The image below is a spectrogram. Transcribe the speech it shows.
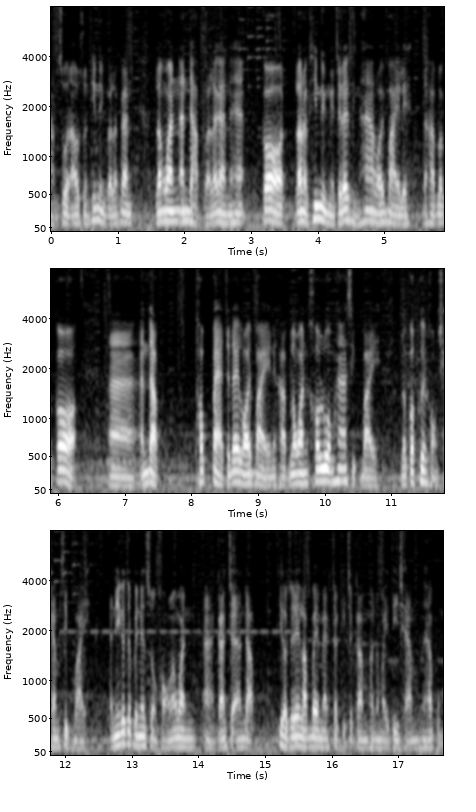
3 ส่วนเอาส่วนที่ 1 ก่อนแล้วกัน รางวัลอันดับก่อนแล้วกันนะฮะก็ลำดับที่1เนี่ยจะได้ถึง 500 ใบเลยนะครับแล้วก็อันดับท็อป 8 จะได้ 100 ใบนะครับรางวัลเข้าร่วม 50 ใบ แล้วก็เพื่อนของแชมป์10 ใบ อันนี้ก็จะเป็นในส่วนของรางวัลการจัดอันดับที่เราจะได้รับใบแม็กจากกิจกรรมพันธมิตรตีแชมป์นะครับผม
